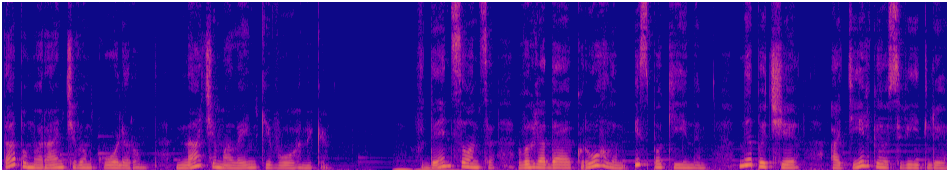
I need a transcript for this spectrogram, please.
та помаранчевим кольором, наче маленькі вогники. Вдень сонце виглядає круглим і спокійним, не пече, а тільки освітлює.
